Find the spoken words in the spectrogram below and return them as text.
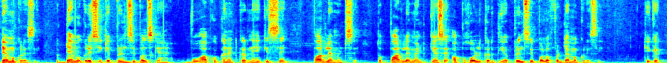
डेमोक्रेसी। तो डेमोक्रेसी के प्रिंसिपल्स क्या हैं? वो आपको कनेक्ट करने हैं किससे? पार्लियामेंट से। तो पार्लियामेंट कैसे अपहोल्ड करती है प्रिंसिपल ऑफ़ डेमोक्रेसी? ठीक है?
